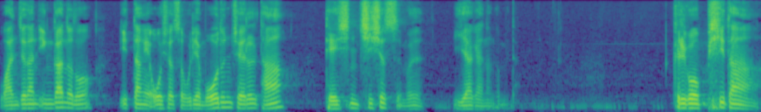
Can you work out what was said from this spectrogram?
완전한 인간으로 이 땅에 오셔서 우리의 모든 죄를 다 대신 지셨음을 이야기하는 겁니다. 그리고 피다.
